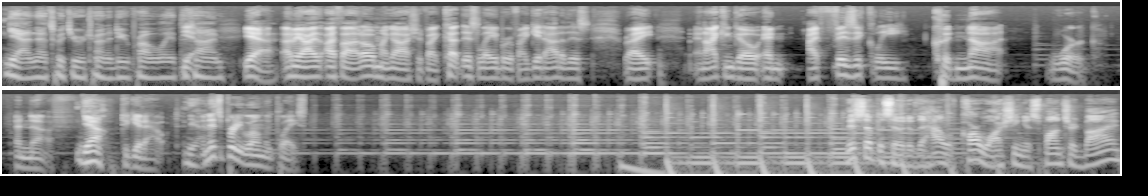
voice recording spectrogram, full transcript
Yeah, and that's what you were trying to do probably at the Yeah. time. Yeah. I mean, I, I thought, oh my gosh, if I cut this labor, if I get out of this, right, and I can go, and I physically could not work enough Yeah. to get out. Yeah. And it's a pretty lonely place. This episode of The How of Car Washing is sponsored by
